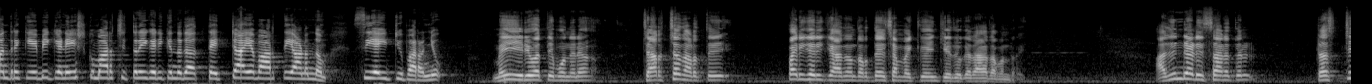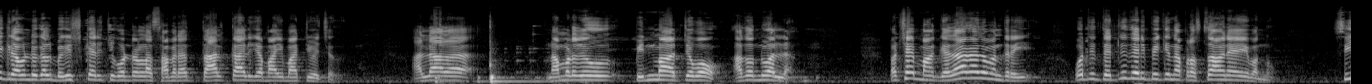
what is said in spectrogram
മന്ത്രി കെ ബി ഗണേഷ് കുമാർ ചിത്രീകരിക്കുന്നത് തെറ്റായ വാർത്തയാണെന്നും സി ഐ ടി പറഞ്ഞു. മെയ് ഇരുപത്തിമൂന്നിന് ചർച്ച നടത്തി പരിഹരിക്കാമെന്ന് നിർദ്ദേശം വയ്ക്കുകയും ചെയ്തു ഗതാഗത മന്ത്രി. അതിന്റെ അടിസ്ഥാനത്തിൽ ടെസ്റ്റ് ഗ്രൗണ്ടുകൾ ബഹിഷ്കരിച്ചുകൊണ്ടുള്ള സമരം താൽക്കാലികമായി മാറ്റിവെച്ചത്. അല്ലാതെ നമ്മളൊരു പിന്മാറ്റമോ അതൊന്നുമല്ല. പക്ഷേ ഗതാഗത മന്ത്രി ഒരു തെറ്റിദ്ധരിപ്പിക്കുന്ന പ്രസ്താവനയായി വന്നു. സി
